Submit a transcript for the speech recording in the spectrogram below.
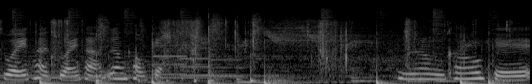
สวยค่ะสวยค่ะ เอื้องเขาแกะเอื้องเขาแกะ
